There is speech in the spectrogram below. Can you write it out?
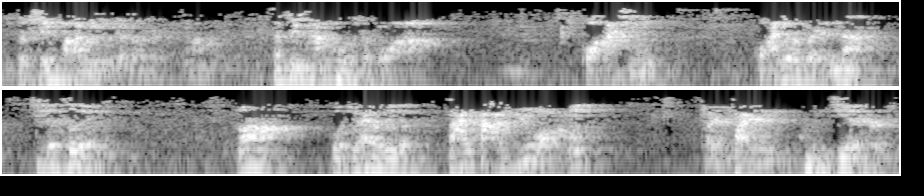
你说谁发明的这都是啊？那最残酷的是剐，剐刑，剐就是把人呢切碎啊。过去还有这个拿一大渔网把这犯人捆结实，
